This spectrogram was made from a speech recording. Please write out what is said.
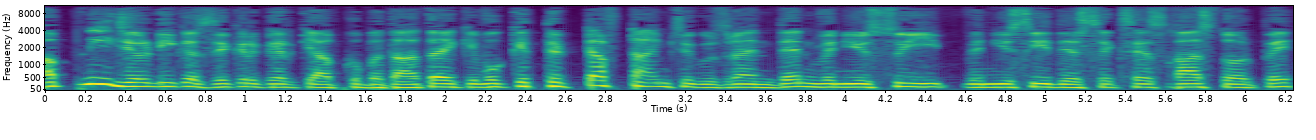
अपनी जर्नी का ज़िक्र करके आपको बताता है कि वो कितने टफ टाइम से गुजरा and then when you see when you see their success खास तौर पे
